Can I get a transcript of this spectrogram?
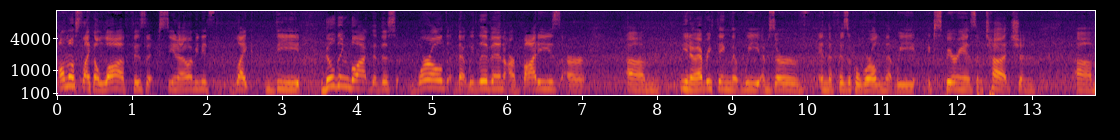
almost like a law of physics. You know, I mean, it's like the building block that this world that we live in, our bodies, our um, you know, everything that we observe in the physical world and that we experience and touch, and um,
